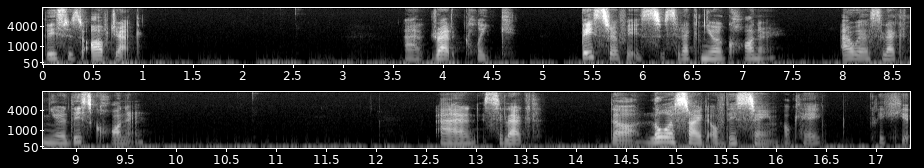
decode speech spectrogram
This is object. And right click. Base surface, select near corner. I will select near this corner. And select the lower side of this same, okay? Click here.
